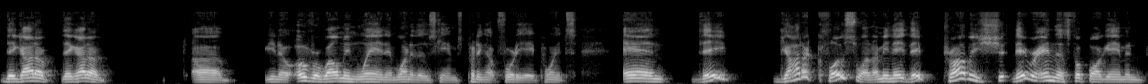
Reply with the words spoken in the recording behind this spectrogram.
they got a they got a uh you know overwhelming win in one of those games, putting up forty eight points, and they got a close one. I mean, they they probably should they were in this football game, and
